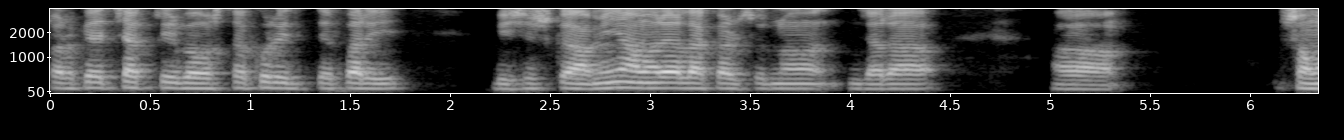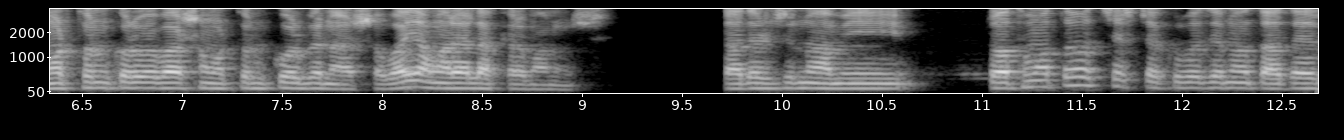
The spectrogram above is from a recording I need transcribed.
সরকারি চাকরির ব্যবস্থা করে দিতে পারি, বিশেষ করে আমি আমার এলাকার জন্য যারা সমর্থন করবে বা সমর্থন করবে না, সবাই আমার এলাকার মানুষ। তাদের জন্য আমি প্রথমত চেষ্টা করব যেন তাদের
